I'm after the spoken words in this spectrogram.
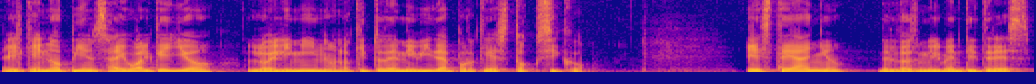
El que no piensa igual que yo, lo elimino, lo quito de mi vida porque es tóxico. Este año, del 2023,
